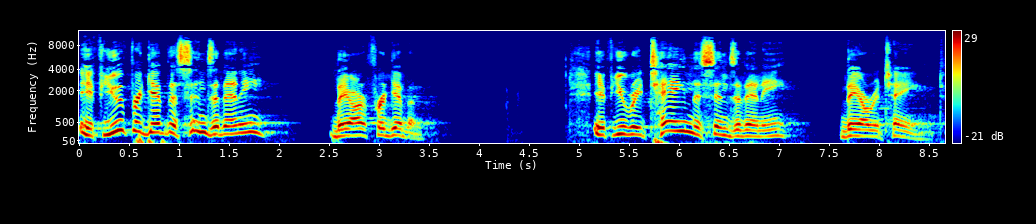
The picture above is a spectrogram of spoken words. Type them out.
If you forgive the sins of any, they are forgiven. If you retain the sins of any, they are retained.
